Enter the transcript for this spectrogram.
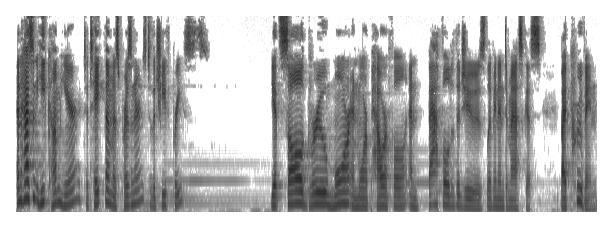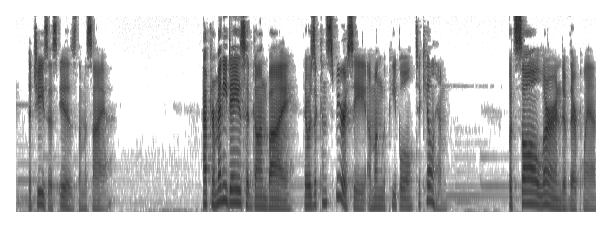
And hasn't he come here to take them as prisoners to the chief priests? Yet Saul grew more and more powerful and baffled the Jews living in Damascus by proving that Jesus is the Messiah. After many days had gone by, there was a conspiracy among the people to kill him. But Saul learned of their plan.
